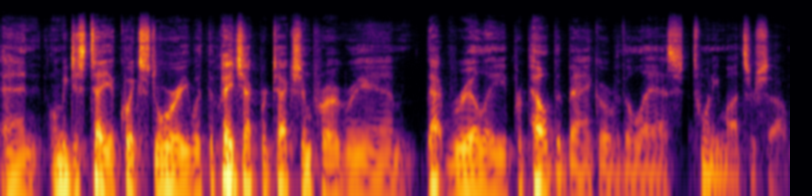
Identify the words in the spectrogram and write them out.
And let me just tell you a quick story with the Paycheck Protection Program that really propelled the bank over the last 20 months or so.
